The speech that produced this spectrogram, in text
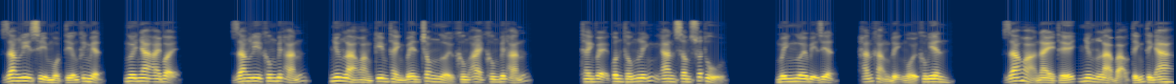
Giang Ly xì một tiếng kinh miệt, ngươi nha ai vậy? Giang Ly không biết hắn, nhưng là Hoàng Kim Thành bên trong người không ai không biết hắn. Thành vệ quân thống lĩnh An Sâm xuất thủ. Mình người bị diệt, hắn khẳng định ngồi không yên. Gia hỏa này thế nhưng là bạo tính tình A.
